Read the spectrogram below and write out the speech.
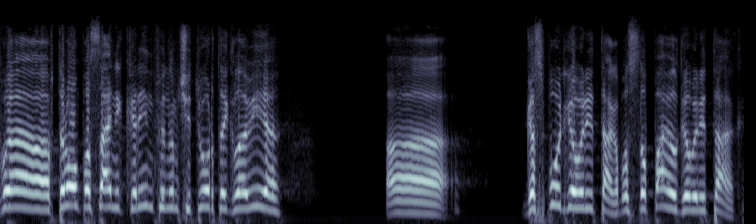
В э, втором послании к Коринфянам 4 главе а, Господь говорит так, апостол Павел говорит так,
